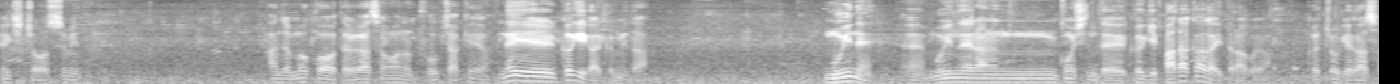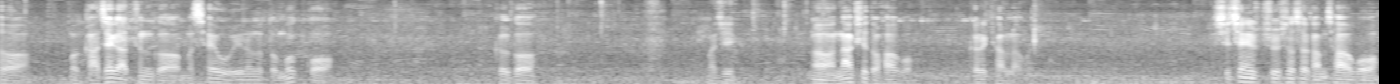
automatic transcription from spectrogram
경치 좋습니다. 한 잔 먹고 들어가서 오늘 푹 잘게요. 내일 거기 갈 겁니다. 무이네 예, 무이네라는 곳인데 거기 바닷가가 있더라고요. 그쪽에 가서 뭐 가재 같은 거 뭐 새우 이런 것도 먹고 그거 뭐지? 어 낚시도 하고 그렇게 하려고요. 시청해 주셔서 감사하고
